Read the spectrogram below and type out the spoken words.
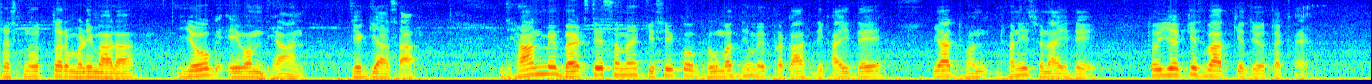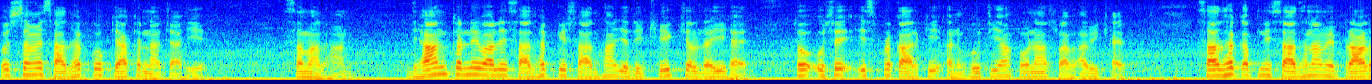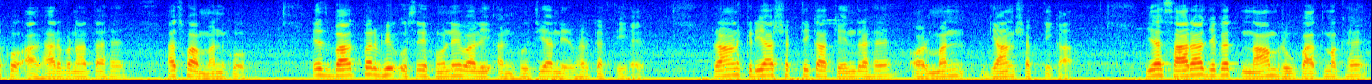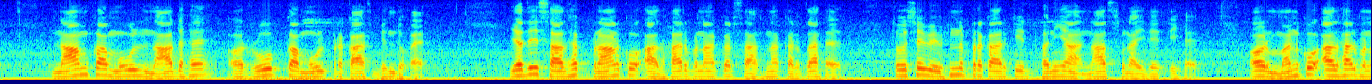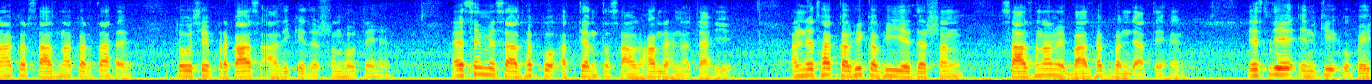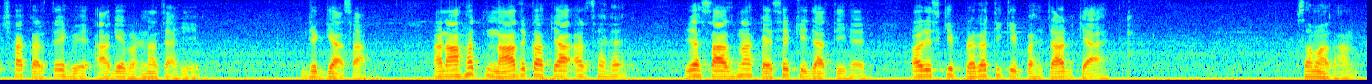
प्रश्नोत्तर मणिमाला, योग एवं ध्यान, जिज्ञासा। ध्यान में बैठते समय किसी को भ्रूमध्य में प्रकाश दिखाई दे या ध्वन सुनाई दे तो ये किस बात के द्योतक हैं? उस समय साधक को क्या करना चाहिए? समाधान। ध्यान करने वाले साधक की साधना यदि ठीक चल रही है तो उसे इस प्रकार की अनुभूतियाँ होना स्वाभाविक है। साधक अपनी साधना में प्राण को आधार बनाता है अथवा मन को, इस बात पर भी उसे होने वाली अनुभूतियाँ निर्भर करती है। प्राण क्रिया शक्ति का केंद्र है और मन ज्ञान शक्ति का। यह सारा जगत नाम रूपात्मक है। नाम का मूल नाद है और रूप का मूल प्रकाश बिंदु है। यदि साधक प्राण को आधार बनाकर साधना करता है तो उसे विभिन्न प्रकार की ध्वनियाँ, नाद सुनाई देती है। और मन को आधार बनाकर साधना करता है तो उसे प्रकाश आदि के दर्शन होते हैं। ऐसे में साधक को अत्यंत सावधान रहना चाहिए। अन्यथा कभी कभी ये दर्शन साधना में बाधक बन जाते हैं। इसलिए इनकी उपेक्षा करते हुए आगे बढ़ना चाहिए। जिज्ञासा। अनाहत नाद का क्या अर्थ है? यह साधना कैसे की जाती है? और इसकी प्रगति की पहचान क्या है? समाधान।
